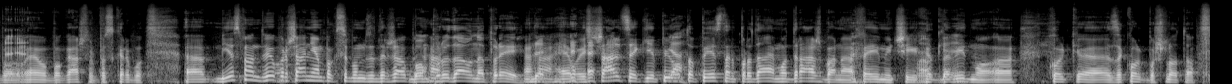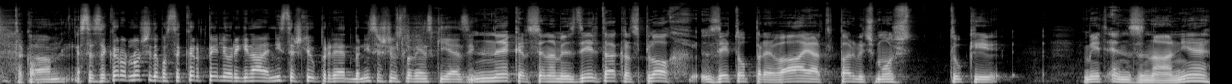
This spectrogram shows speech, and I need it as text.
bo, evo, bo Gašpor poskrbel. Uh, jaz imam dve vprašanja, ampak se bom zadržal. Bom Aha. prodal naprej. Aha, evo, iz šalce, ki je pil Ja. ja. to pesner, prodajemo dražba na Fejmičih, okay. Da vidimo, uh, kolik, uh, za koliko bo šlo to. Tako. Um, ste se kar odločili, da boste kar peli originale, niste šli v priredbe, niste šli v slovenski jezik. Ne, ker se nam je zdelo takrat sploh zdaj to prevajati. Prvič moš tukaj imeti en znanje,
